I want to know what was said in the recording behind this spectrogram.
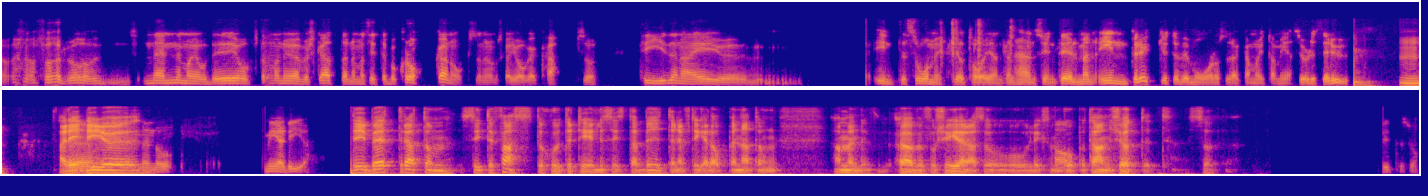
förr nämner man ju, det är ofta man överskattar när man sitter på klockan också när de ska jaga kapp. Så tiderna är ju inte så mycket att ta egentligen hänsyn till, men intrycket över mål och så där kan man ju ta med sig hur det ser ut. Mm. Ja, det, det, är ju... Men då, mer det. Det är bättre att de sitter fast och skjuter till sista biten efter galoppen, att de ja, men, överforceras och, och liksom ja. går på tandköttet. Så. Lite så.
